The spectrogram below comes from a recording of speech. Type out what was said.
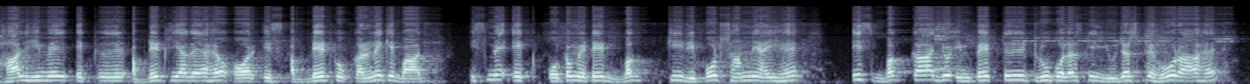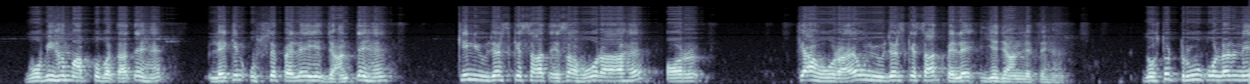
हाल ही में एक अपडेट किया गया है और इस अपडेट को करने के बाद इसमें एक ऑटोमेटेड बग की रिपोर्ट सामने आई है। इस बग का जो इम्पेक्ट ट्रू कॉलर्स के यूज़र्स पे हो रहा है, वो भी हम आपको बताते हैं। लेकिन उससे पहले ये जानते हैं, किन यूज़र्स के साथ ऐसा हो रहा है और क्या हो रहा है, उन यूज़र्स के साथ पहले ये जान लेते हैं। दोस्तों ट्रू कॉलर ने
